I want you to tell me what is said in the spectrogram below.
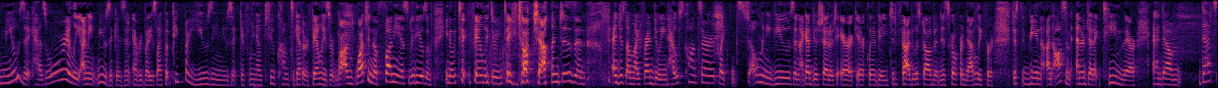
Music has really, I mean, music is in everybody's life, but people are using music differently now to come together. And families are. I'm watching the funniest videos of you know t- families doing TikTok challenges and and just uh, my friend doing house concerts, like so many views. And I got to do a shout out to Eric, Eric Lambia. He did a fabulous job, and his girlfriend Natalie for just being an awesome, energetic team there. And um, that's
